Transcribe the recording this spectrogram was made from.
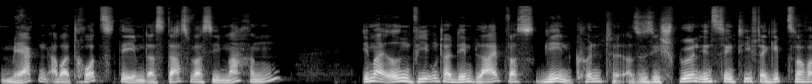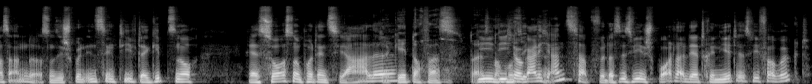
merken aber trotzdem, dass das, was sie machen, immer irgendwie unter dem bleibt, was gehen könnte. Also sie spüren instinktiv, da gibt's noch was anderes. Und sie spüren instinktiv, da gibt's noch Ressourcen und Potenziale. Da geht noch was. Da die, noch die ich noch gar nicht anzapfe. Das ist wie ein Sportler, der trainiert ist wie verrückt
